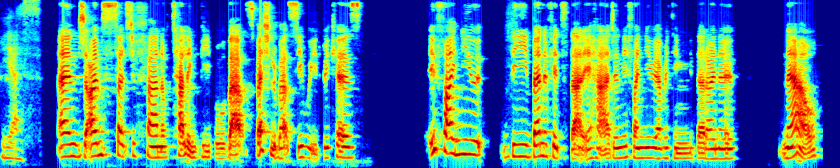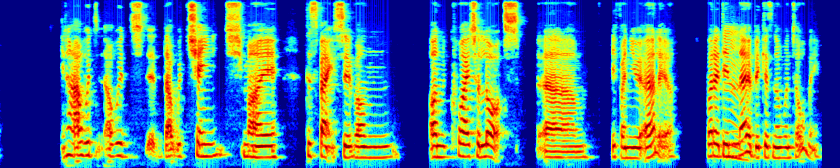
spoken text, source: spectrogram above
Yes. And I'm such a fan of telling people about, especially about seaweed, because if I knew the benefits that it had and if I knew everything that I know now, you know, I would, I would, that would change my perspective on, on quite a lot, um, if I knew earlier. But I didn't mm. know because no one told me.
